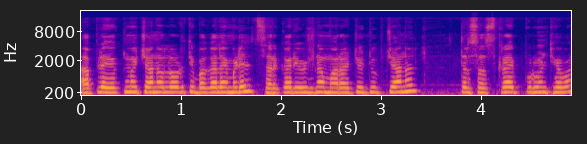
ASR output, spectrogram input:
आपल्या एकमेव चॅनलवरती बघायला मिळेल. सरकारी योजना मराठी यूट्यूब चॅनल तर सबस्क्राईब करून ठेवा.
